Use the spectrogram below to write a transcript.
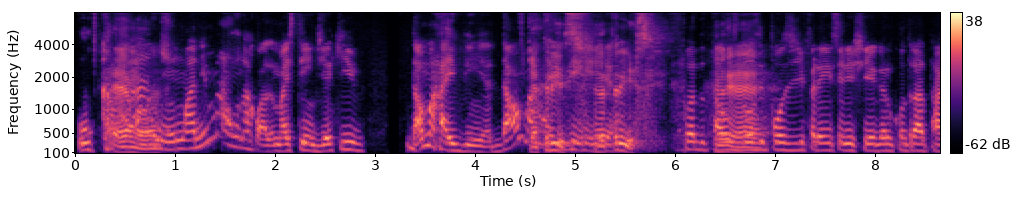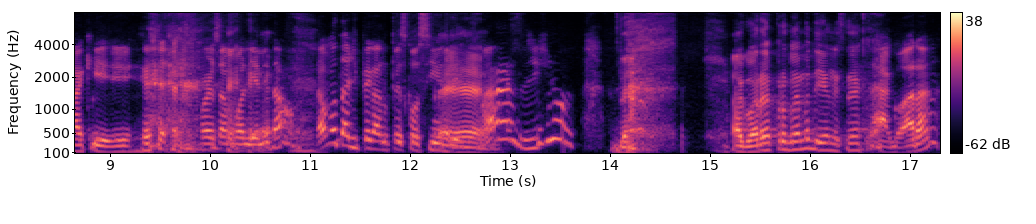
o cara É, é, um animal na quadra, mas tem dia que dá uma raivinha, dá uma É raivinha. é triste. Quando tá os É. 12 pontos de diferença, ele chega no contra-ataque e força a bolinha, ele dá, dá vontade de pegar no pescocinho É. dele, mas a gente não... Agora é problema deles, né? É, agora,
